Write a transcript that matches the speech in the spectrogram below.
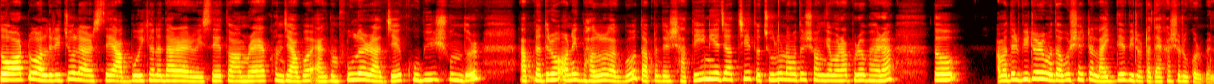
তো অটো অলরেডি চলে আসছে, আব্বু এখানে দাঁড়ায় রয়েছে। তো আমরা এখন যাব একদম ফুলের রাজ্যে, খুবই সুন্দর। আপনাদেরও অনেক ভালো লাগবো, তো আপনাদের সাথেই নিয়ে যাচ্ছি। তো চলুন আমাদের সঙ্গে আমার আপুরা ভাইরা। তো আমাদের ভিডিওর মধ্যে অবশ্যই একটা লাইক দিয়ে ভিডিওটা দেখা শুরু করবেন।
